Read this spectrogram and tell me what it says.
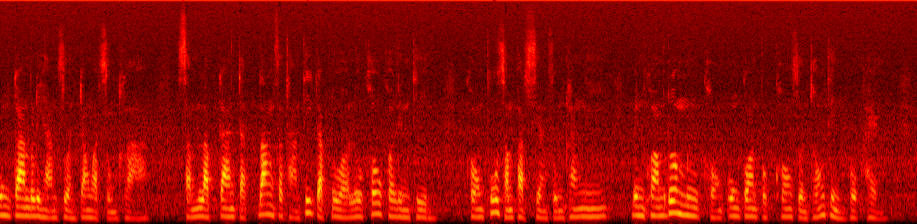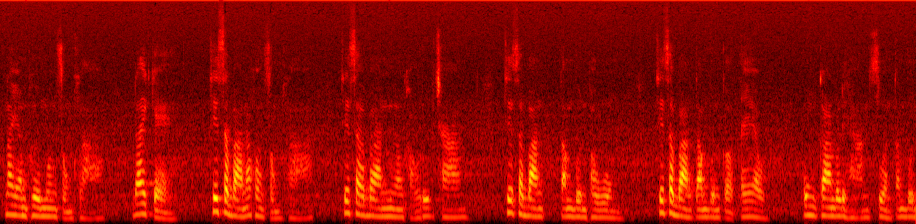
องค์การบริหารส่วนจังหวัดสงขลาสำหรับการจัดตั้งสถานที่กักตัว local quarantine ของผู้สัมผัสเสี่ยงสูงครั้งนี้ เป็นความร่วมมือขององค์กรปกครองส่วนท้องถิ่น 6 แห่ง ในอำเภอเมืองสงขลา ได้แก่ เทศบาลนครสงขลา เทศบาลเมืองเขารูปช้าง เทศบาลตำบลพะวง เทศบาลตำบลเกาะแต้ว องค์การบริหารส่วนตำบล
